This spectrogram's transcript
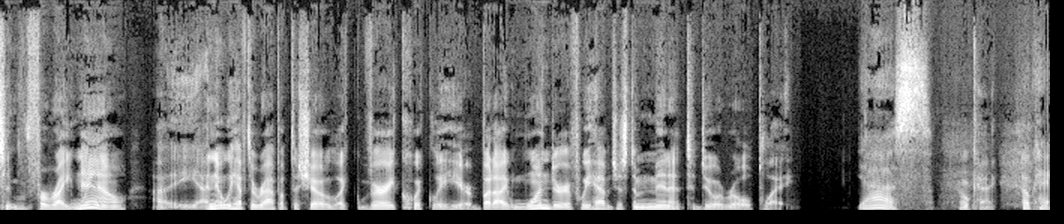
To, for right now, I, I know we have to wrap up the show like very quickly here, but I wonder if we have just a minute to do a role play. Yes. Okay. Okay.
